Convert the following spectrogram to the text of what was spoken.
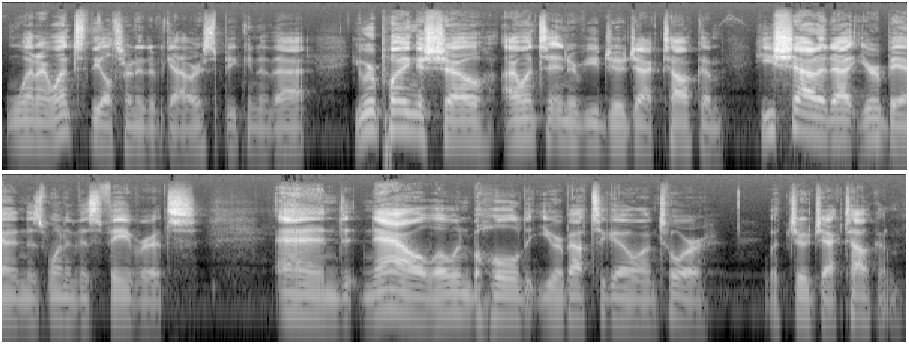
when I went to the alternative gallery, speaking of that, you were playing a show. I went to interview Joe Jack Talcum. He shouted out your band as one of his favorites. And now, lo and behold, you're about to go on tour with Joe Jack Talcum.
